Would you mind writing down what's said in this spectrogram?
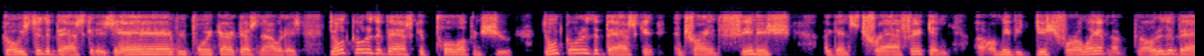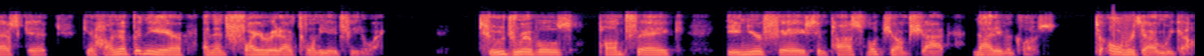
goes to the basket as every point guard does nowadays. Don't go to the basket, pull up and shoot. Don't go to the basket and try and finish against traffic and uh, or maybe dish for a layup. No, go to the basket, get hung up in the air, and then fire it out 28 feet away. Two dribbles, pump fake, in your face, impossible jump shot, not even close. To overtime we go.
